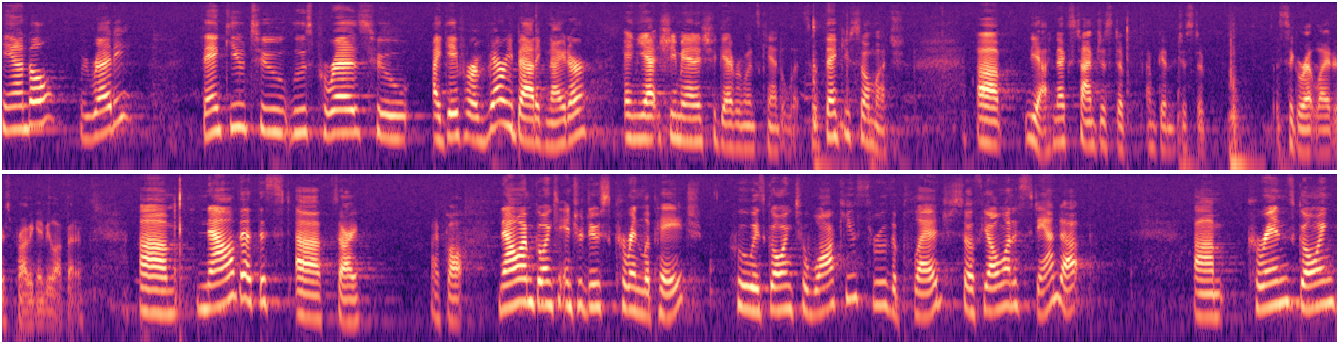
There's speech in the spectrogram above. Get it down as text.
Candle? We ready? Thank you to Luz Perez, who I gave her a very bad igniter, and yet she managed to get everyone's candle lit. So thank you so much. Uh, Yeah, next time, just a, I'm gonna, just a a cigarette lighter is probably gonna be a lot better. Um, Now that this, uh, sorry, my fault. Now I'm going to introduce Corinne LePage, who is going to walk you through the pledge. So if y'all want to stand up. Um, Corinne's going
